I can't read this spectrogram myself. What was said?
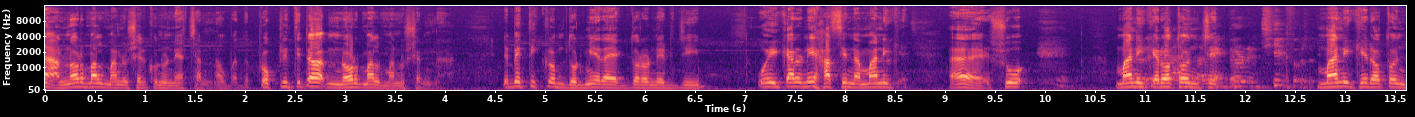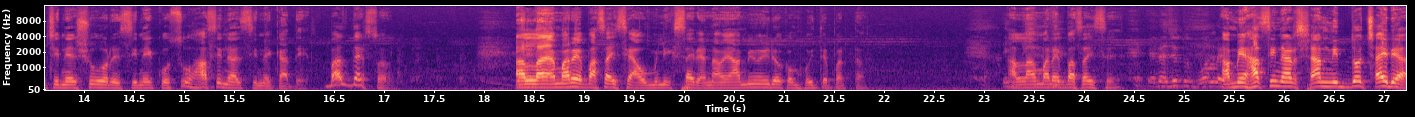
না নর্মাল মানুষের কোনো নেচার না উপাদ প্রকৃতিটা নর্মাল মানুষের না। ব্যতিক্রম ধর্মীয়রা এক ধরনের জীব। ওই কারণে হাসিনা মানিক হ্যাঁ সু মানিকে রতন। মানিকে রতন চিনে শুয়োরে চিনে কচু হাসিনা চিনে কাদের। বাস দ্যাটস অল আল্লাহ আমারে বাঁচাইছে আওয়ামী লীগ সাইরা না হয় আমিও এরকম হইতে পারতাম। আল্লাহ আমারে বাঁচাইছে। আমি হাসিনার সান্নিধ্য ছাইরা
